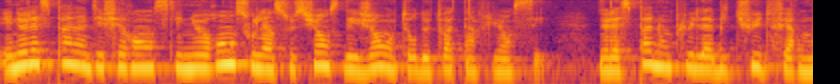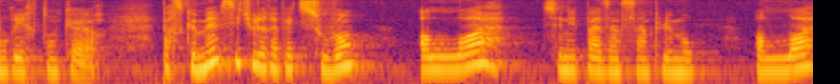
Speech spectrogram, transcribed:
et ne laisse pas l'indifférence, l'ignorance ou l'insouciance des gens autour de toi t'influencer. Ne laisse pas non plus l'habitude faire mourir ton cœur. Parce que même si tu le répètes souvent, Allah ce n'est pas un simple mot. Allah,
